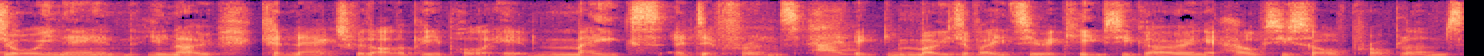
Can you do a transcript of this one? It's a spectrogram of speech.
join in. You know, connect with other people. It makes a difference. it motivates you. It keeps you going. It helps you solve problems,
